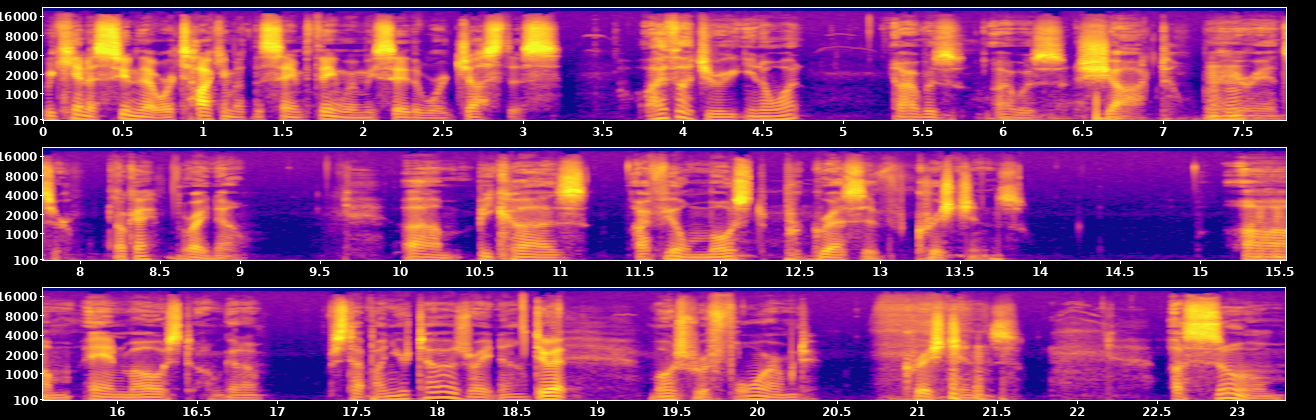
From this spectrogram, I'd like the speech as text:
We can't assume that we're talking about the same thing when we say the word justice. I thought you were, you know what? I was I was shocked by your answer Okay. right now, um, because I feel most progressive Christians, um, and most I'm gonna step on your toes right now. Do it. Most reformed Christians assume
